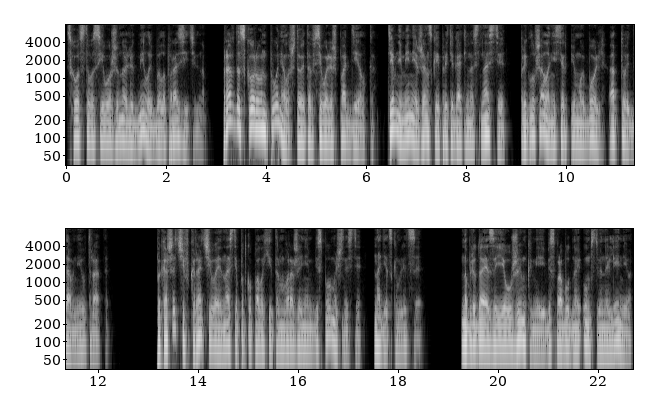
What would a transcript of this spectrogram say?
Сходство с его женой Людмилой было поразительным. Правда, скоро он понял, что это всего лишь подделка. Тем не менее, женская притягательность Насти приглушала нестерпимую боль от той давней утраты. Покошачьи вкрадчивая, Настя подкупала хитрым выражением беспомощности на детском лице. Наблюдая за ее ужимками и беспробудной умственной ленью,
